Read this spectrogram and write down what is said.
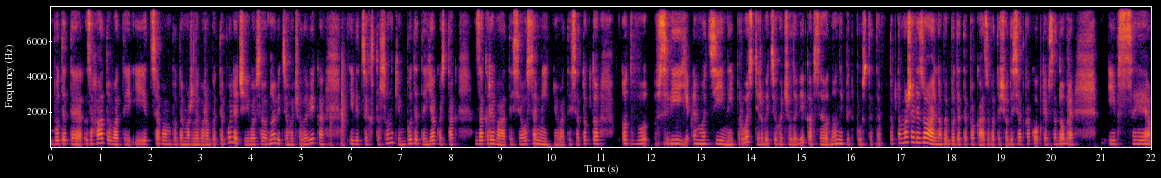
будете згадувати, і це вам буде можливо робити боляче, і ви все одно від цього чоловіка і від цих стосунків будете якось так закриватися, усамітнюватися. Тобто, от в, свій емоційний простір ви цього чоловіка все одно не підпустите. Тобто, може, візуально ви будете показувати, що десятка копків, все добре, і все.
